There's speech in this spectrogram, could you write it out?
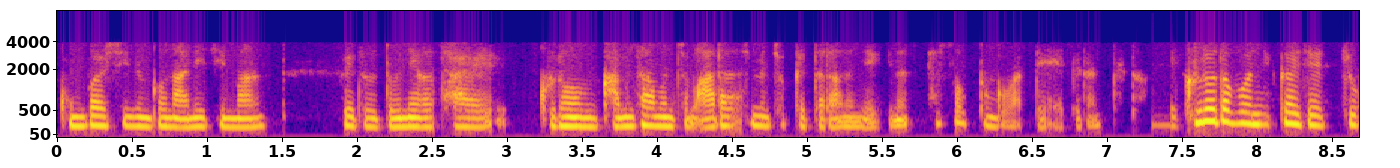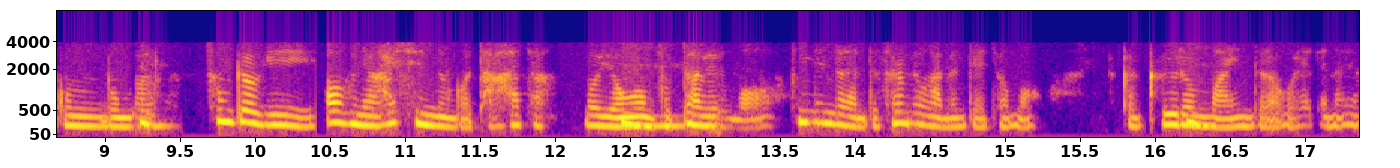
공부할 수 있는 건 아니지만 그래도 너네가 잘 그런 감사함은 좀 알았으면 좋겠다라는 얘기는 했었던 것 같아 애들한테도. 그러다 보니까 이제 조금 뭔가 음. 성격이 어 그냥 할 수 있는 거 다 하자. 뭐 영어 음. 못하면 뭐 손님들한테 설명하면 되죠. 뭐 약간 그런 음. 마인드라고 해야 되나요?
